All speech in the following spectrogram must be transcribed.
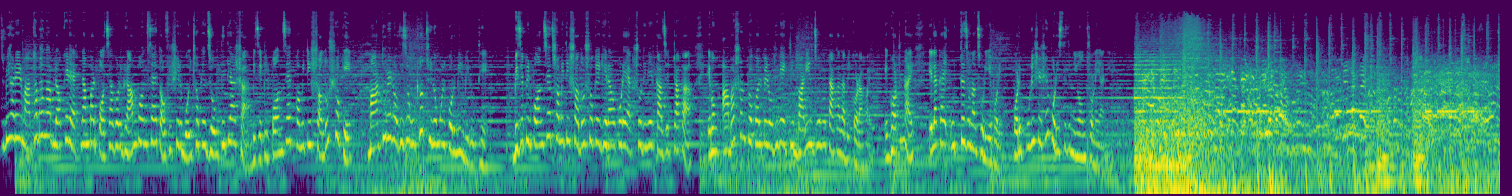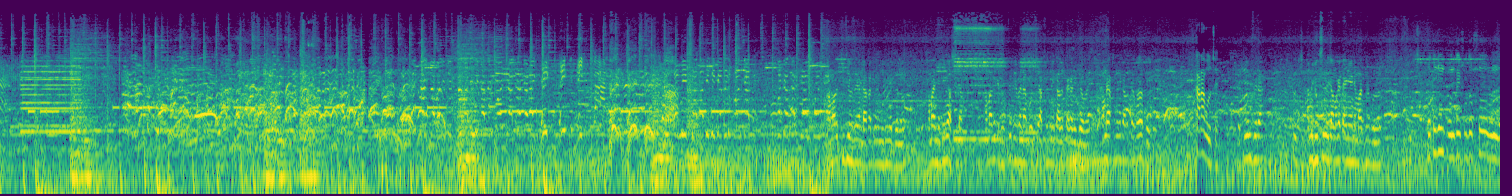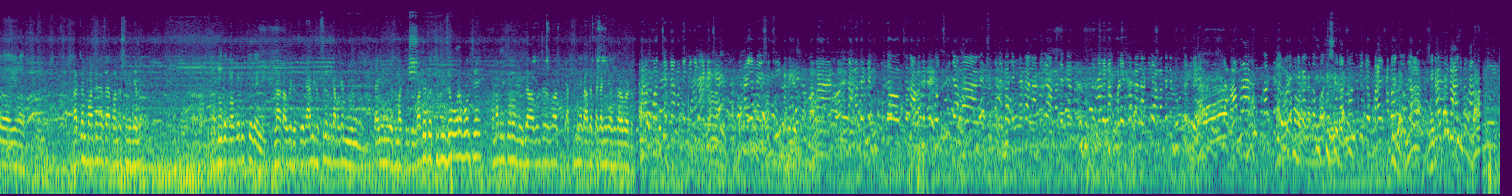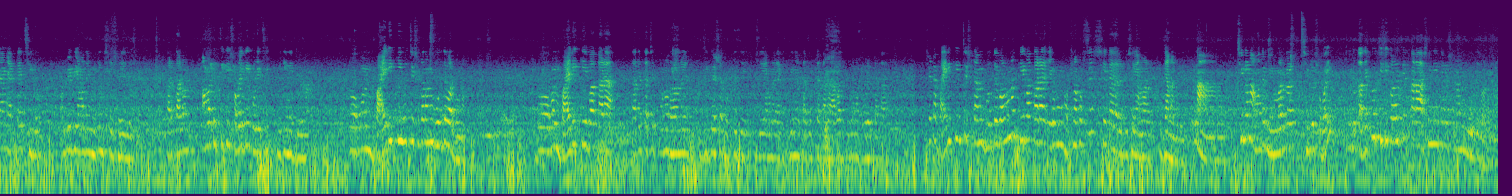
কোচবিহারের মাথাভাঙা ব্লকের এক নম্বর পচাগড় গ্রাম পঞ্চায়েত অফিসের বৈঠকে যোগ দিতে আসা বিজেপির পঞ্চায়েত কমিটির সদস্যকে মারধরের অভিযোগ উঠল তৃণমূল কর্মীর বিরুদ্ধে। বিজেপির পঞ্চায়েত সমিতির সদস্যকে ঘেরাও করে একশো দিনের কাজের টাকা এবং আবাসন প্রকল্পের অধীনে একটি বাড়ির জন্য টাকা দাবি করা হয়। এ ঘটনায় এলাকায় উত্তেজনা ছড়িয়ে পড়ে। পরে পুলিশ এসে পরিস্থিতি নিয়ন্ত্রণে আনে। কিছু হয়েছে ঢাকার জন্য মিটিংয়ের জন্য। আমরা মিটিংয়ে আসলাম আমাদেরকে ঢুকতে দেবে না বলছে একশো দিনের কাজের টাকা দিতে হবে। আমরা একশো দিনের কাজের টাকা করাতে কারা বলছে? টিএমসিরা আমি ঢুকছি যে আমাকে টাইম এনে মারধর করল। কতজন পঞ্চায়েত সদস্য এবং চারজন পঞ্চায়েত আছে? সাতজন পঞ্চায়েত আছে পঞ্চাশ সমিতি আমি আপনাদের কাউকে ঢুকতে দেয়নি? না কাউকে ঢুকতে দেয়নি। আমি ঢুকছিলাম দেখে আমাকে টাইনে নিয়ে এসে করল আমাদের তো চিঠি দিয়েছে, ওরা বলছে আমাদের কোনো যাওয়া বলছে একশো দিনের কাজের টাকা নিয়ে আসে তারপরে আমরা পঞ্চায়েতে আমাদের মিটিং ডেকেছে তাই আমরা এসেছি। আবার এখন আমাদেরকে ঢুকতে দেওয়া হচ্ছে না। আমাদেরকে বলছে যে আমরা একশো দিনের কাজের টাকা না দিলে আমাদেরকে ঢুকতে দিবে না ঘরের টাকা না দিলে আমাদেরকে ঢুকতে দিবে না। আমরা এখন কোথার থেকে ঘরের টাকা দেবো প্রধানমন্ত্রী যে বা- আবাস যোজনা সেখান থেকে আসবে তার এই ছিল। অলরেডি আমাদের মিটিং শেষ হয়ে গেছে। তার কারণ আমরা তো চিঠি সবাইকেই করেছি মিটিংয়ের জন্য। তো এখন বাইরে কী হচ্ছে সেটা আমি বলতে পারব না। তো এখন বাইরে কে বা কারা তাদের কাছে কোনো ধরনের জিজ্ঞাসা করতেছে যে আমরা একদিনের কাজের টাকা বা আবার দেবো না ভোরের টাকা। সেটা বাইরে কী হচ্ছে সেটা আমি বলতে পারব না। কে বা কারা এরকম ঘটনা করছে সেটার বিষয়ে আমার জানা নেই। না, ছিল না, আমাদের মেম্বাররা ছিল সবাই, কিন্তু তাদেরকেও চিঠি করা হয়েছে, তারা আসেনি তারা সেটা আমি বলতে পারব না।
